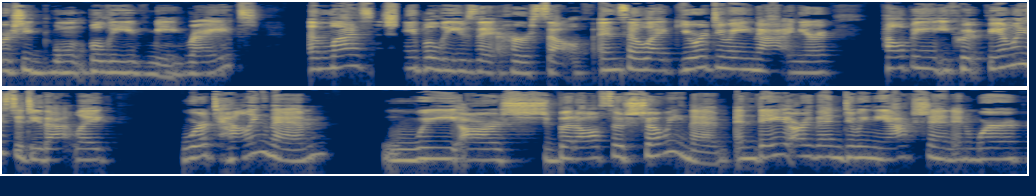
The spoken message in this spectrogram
where she won't believe me, right? Unless she believes it herself. And so like you're doing that and you're helping equip families to do that. Like we're telling them we are, sh- but also showing them and they are then doing the action and we're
